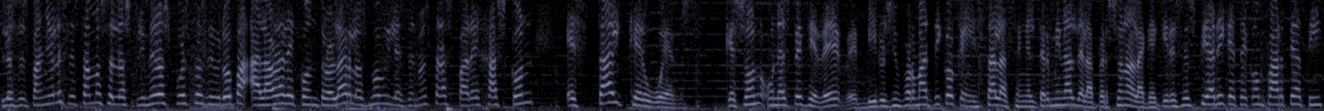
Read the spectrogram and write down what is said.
los españoles estamos en los primeros puestos de Europa a la hora de controlar los móviles de nuestras parejas con stalkerwares, que son una especie de eh, virus informático que instalas en el terminal de la persona a la que quieres espiar y que te comparte a ti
